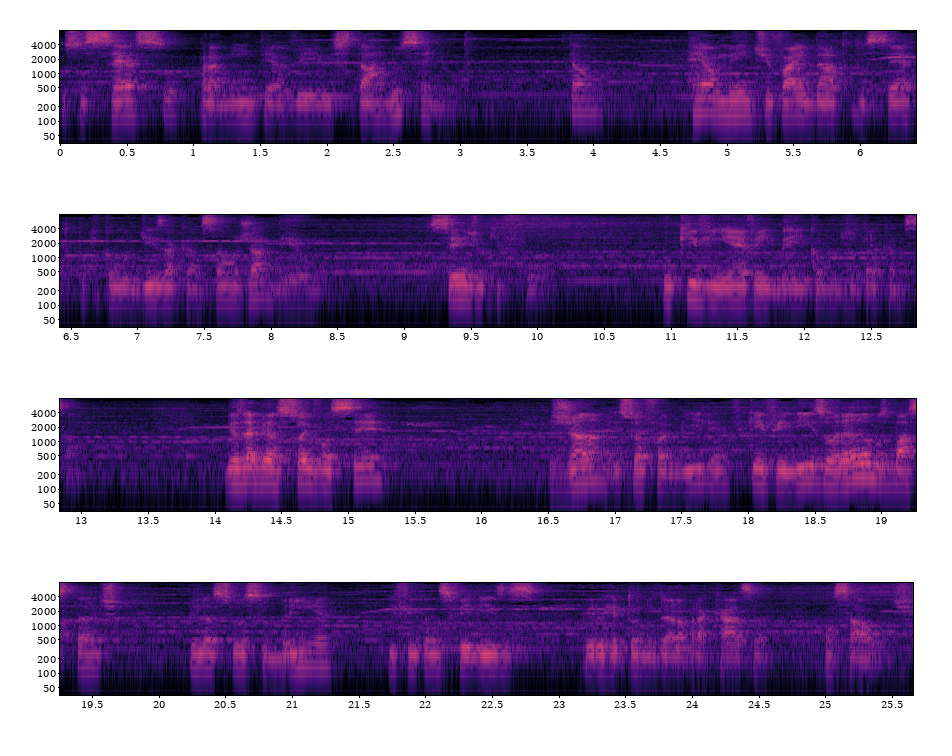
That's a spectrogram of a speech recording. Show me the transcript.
O sucesso para mim tem a ver eu estar no Senhor. Então, realmente vai dar tudo certo, porque como diz a canção, já deu. Seja o que for. O que vier vem bem, como diz outra canção. Deus abençoe você, Jean e sua família. Fiquei feliz, oramos bastante pela sua sobrinha e ficamos felizes pelo retorno dela para casa com saúde.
